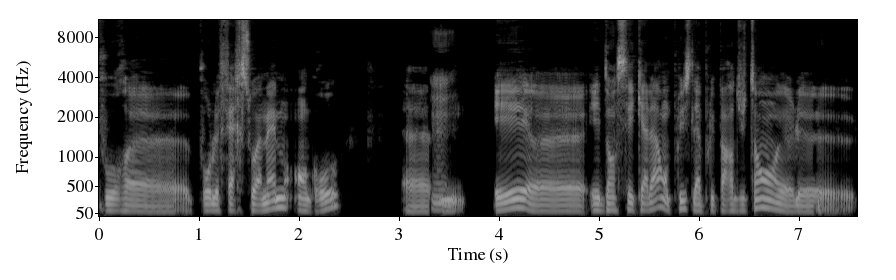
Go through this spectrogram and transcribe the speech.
pour pour le faire soi-même, en gros. Mmh. Et, euh, et dans ces cas-là, en plus, la plupart du temps, euh, le,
